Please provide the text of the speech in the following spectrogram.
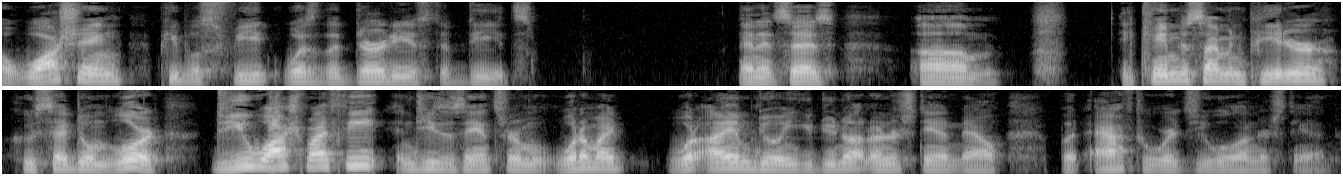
uh, washing people's feet was the dirtiest of deeds. And it says, um, he came to Simon Peter, who said to him, Lord, do you wash my feet? And Jesus answered him, What am I what I am doing you do not understand now, but afterwards you will understand.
